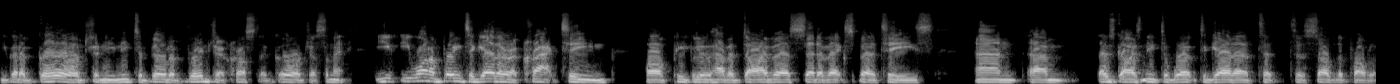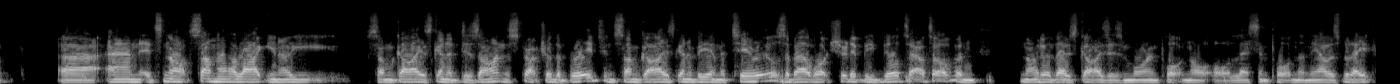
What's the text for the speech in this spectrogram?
You've got a gorge, and you need to build a bridge across the gorge or something. You you want to bring together a crack team of people who have a diverse set of expertise and um, those guys need to work together to to solve the problem. Uh, and it's not somehow like you know you, some guy is going to design the structure of the bridge, and some guy is going to be a materials about what should it be built out of, and neither of those guys is more important or, or less important than the others. But they,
